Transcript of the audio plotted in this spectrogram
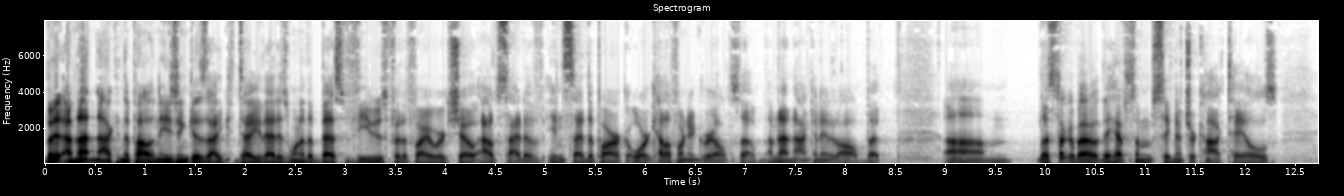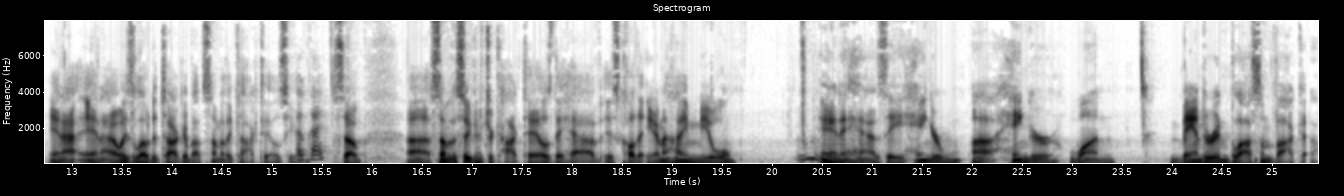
but I'm not knocking the Polynesian because I can tell you that is one of the best views for the fireworks show outside of inside the park or California Grill. So I'm not knocking it at all. But um, let's talk about. They have some signature cocktails, and I and I always love to talk about some of the cocktails here. Okay. So uh, some of the signature cocktails they have is called the Anaheim Mule, and it has a Hangar uh, Hangar One Mandarin Blossom vodka.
